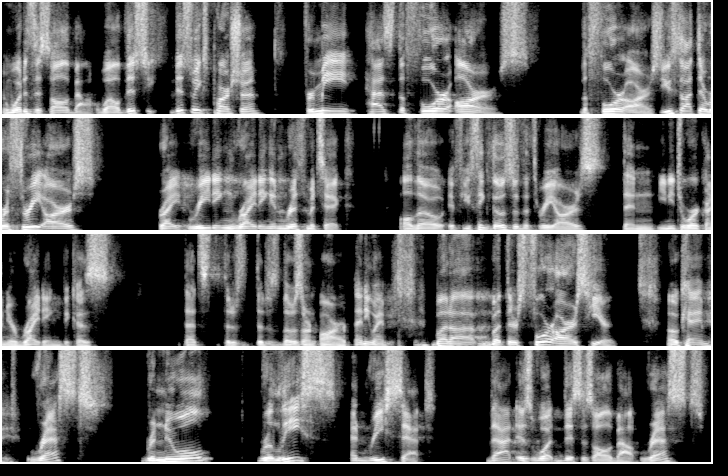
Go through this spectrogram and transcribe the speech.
And what is this all about? Well, this, this week's Parsha, for me, has the four R's. The four R's. You thought there were three R's, right? Reading, writing, and arithmetic. Although, if you think those are the three R's, then you need to work on your writing because that's there's, there's those aren't R anyway, but uh, but there's four R's here. Okay, rest, renewal, release, and reset. That is what this is all about. Rest,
